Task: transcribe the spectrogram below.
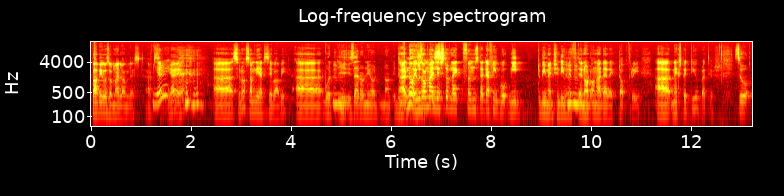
Barbie was on my long list. I have to Yeah, say. right? Yeah, yeah. Uh, so no, somebody had to say Barbie. Uh, What Mm-hmm. is that on your not? didn't uh, no, it was on my list of like films that definitely wo- need to be mentioned, even if Mm-hmm. they're not on our direct top three. Uh, next pick to you, Prathyush. So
